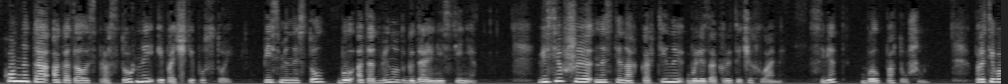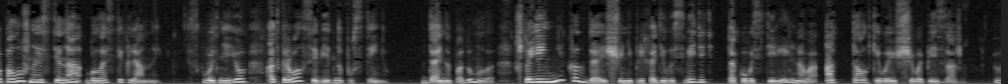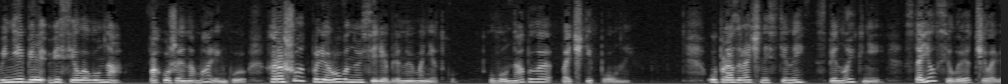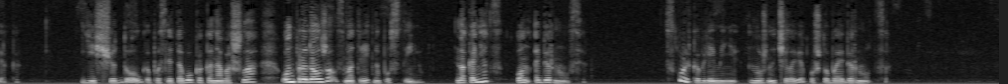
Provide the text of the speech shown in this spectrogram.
Комната оказалась просторной и почти пустой. Письменный стол был отодвинут к дальней стене. Висевшие на стенах картины были закрыты чехлами. Свет был потушен. Противоположная стена была стеклянной. Сквозь нее открывался вид на пустыню. Дайна подумала, что ей никогда еще не приходилось видеть такого стерильного, отталкивающего пейзажа. В небе висела луна, похожая на маленькую, хорошо отполированную серебряную монетку. Луна была почти полной. У прозрачной стены, спиной к ней, стоял силуэт человека. Еще долго после того, как она вошла, он продолжал смотреть на пустыню. Наконец он обернулся. Сколько времени нужно человеку, чтобы обернуться?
